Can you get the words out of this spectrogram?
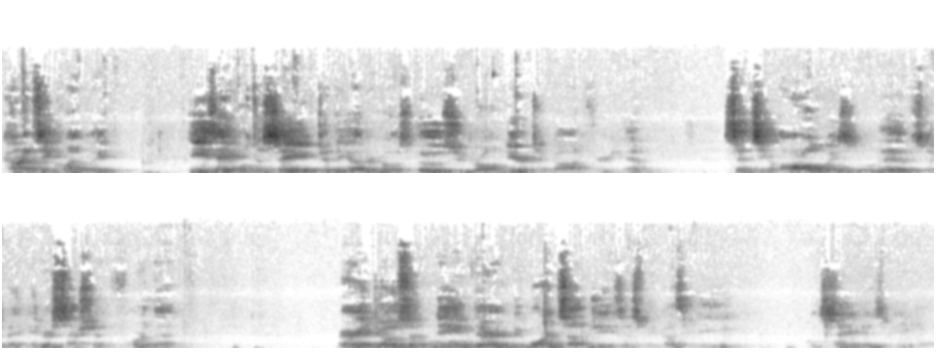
Consequently, He's able to save to the uttermost those who draw near to God through him, since he always lives to make intercession for them. Mary and Joseph named their newborn son Jesus because he would save his people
